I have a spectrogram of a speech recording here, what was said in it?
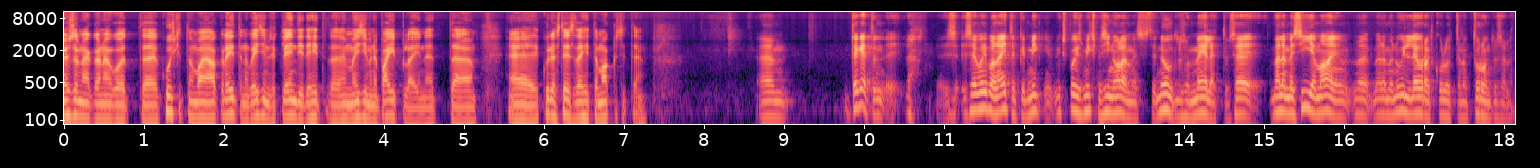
ühesõnaga nagu, et äh, kuskilt on vaja leida nagu esimesed kliendid, ehitada oma esimene pipeline, et äh, kuidas te seda ehitama hakkasite um,? tegelikult on, noh, see võib-olla näitabki, et üks põhjus, miks me siin oleme, sest nõudlus on meeletu, see, me oleme siiamaani, me oleme null eurot kulutanud turundusele.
